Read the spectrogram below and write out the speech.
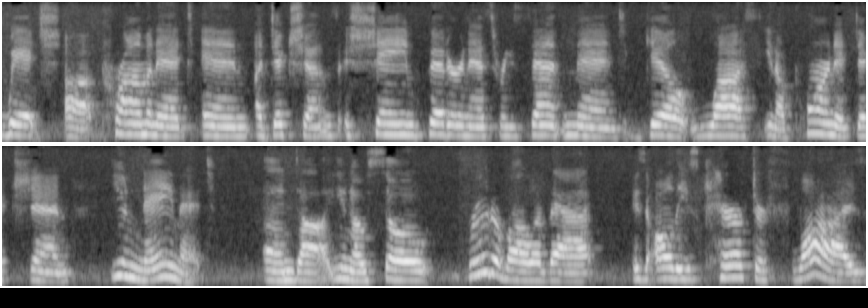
which uh, prominent in addictions is shame, bitterness, resentment, guilt, lust. You know, porn addiction, you name it, and uh, you know, so fruit of all of that is all these character flaws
